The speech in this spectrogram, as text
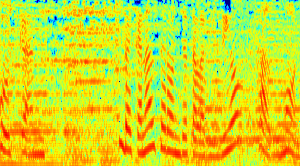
Busca'ns. De Canal Taronja Televisió al món.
